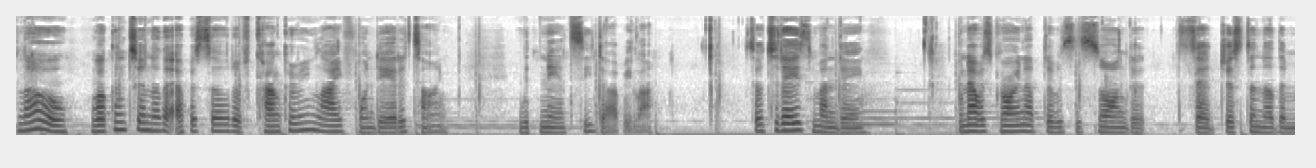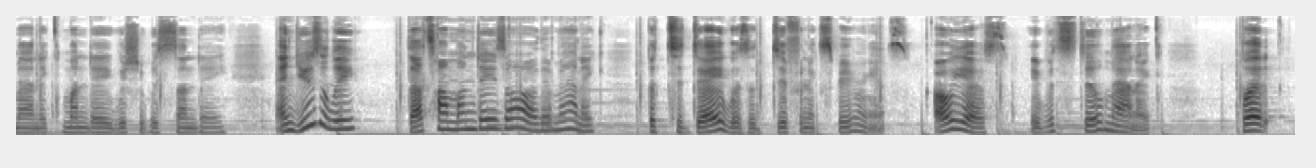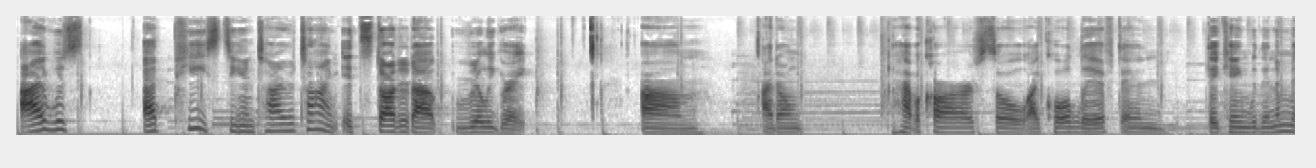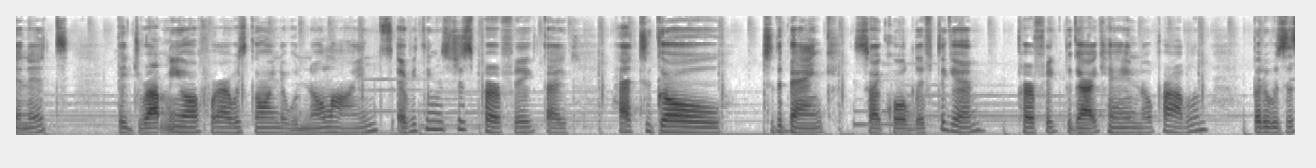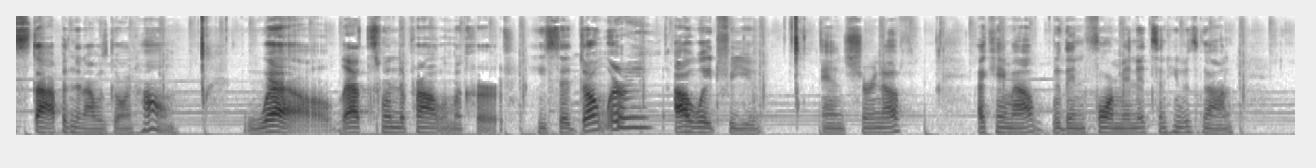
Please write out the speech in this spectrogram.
Hello, welcome to another episode of Conquering Life One Day at a Time with Nancy Davila. So today's Monday. When I was growing up, there was this song that said, Just another manic Monday, wish it was Sunday. And usually, that's how Mondays are, they're manic. But today was a different experience. Oh, yes, it was still manic. But I was at peace the entire time. It started out really great. Um, I don't have a car, so I called Lyft and they came within a minute. They dropped me off where I was going. There were no lines. Everything was just perfect. I had to go to the bank, so I called Lyft again. Perfect. The guy came, no problem. But it was a stop, and then I was going home. Well, that's when the problem occurred. He said, Don't worry, I'll wait for you. And sure enough, I came out within four minutes and he was gone.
